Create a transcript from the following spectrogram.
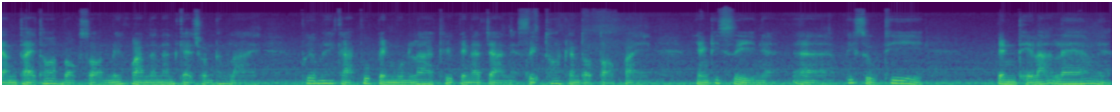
ยันถ่ายทอดบอกสอนเนื้อความนั้นๆแก่ชนทั้งหลาย เพื่อไม่ให้ขาดผู้เป็นมูลล่ากคือเป็นอาจารย์เนี่ยสืบทอดกันต่อๆไป อย่างที่สี่เนี่ยภิกษุที่เป็นเถระแล้วเนี่ย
